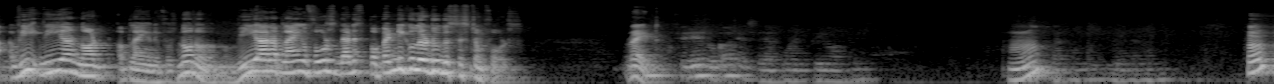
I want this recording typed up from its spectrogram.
Uh, we, we are not applying any force. No, no, no, no. We are applying a force that is perpendicular to the system force. Right. Hmm? Hmm?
